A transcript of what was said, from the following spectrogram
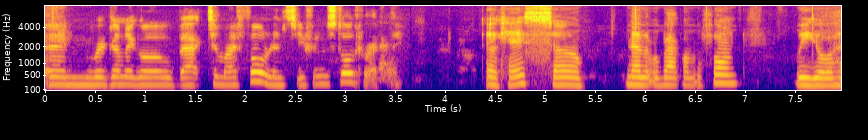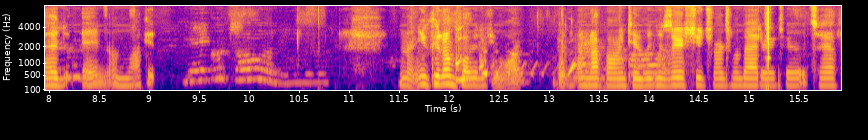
and we're gonna go back to my phone and see if it installed correctly. Okay so now that we're back on the phone we go ahead and unlock it. And you could unplug it if you want but I'm not going to because I should charge my battery till it's half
